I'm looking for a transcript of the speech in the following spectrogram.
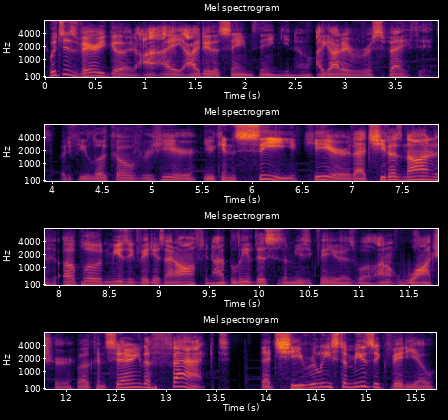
which is very good. I, I, I do the same thing, you know. I gotta respect it. But if you look over here, you can see here that she does not upload music videos that often. I believe this is a music video as well. I don't watch her, but considering the fact that she released a music video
